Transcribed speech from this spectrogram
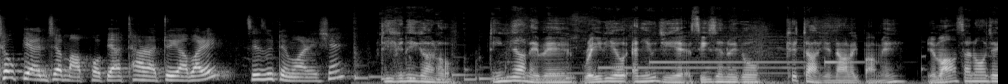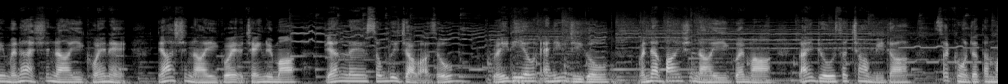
ထုတ်ပြန်ချက်မှာဖော်ပြထားတာတွေ့ရပါတယ်ကျေးဇူးတင်ပါတယ်ရှင်ဒီကနေ့ကတော့ဒီညနေပဲ Radio NUG ရဲ့အစည်းအဝေးတွေကိုခਿੱတရနာလိုက်ပါမယ်။မြန်မာစံတော်ချိန်မနက်၈နာရီခွဲနဲ့ည၈နာရီခွဲအချိန်တွေမှာ ပြန်လည်ဆုံးဖြတ်ကြပါစို့။ Radio NUG ကိုမနက်ပိုင်း၈နာရီခွဲမှာလိုင်းဒို16မီတာစက္ကန့်တသမ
